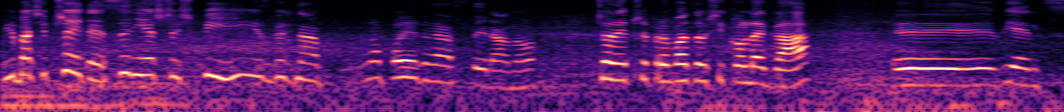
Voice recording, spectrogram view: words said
Chyba się przejdę. Syn jeszcze śpi. Jest godzina no, po 11 rano. Wczoraj przeprowadzał się kolega, więc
